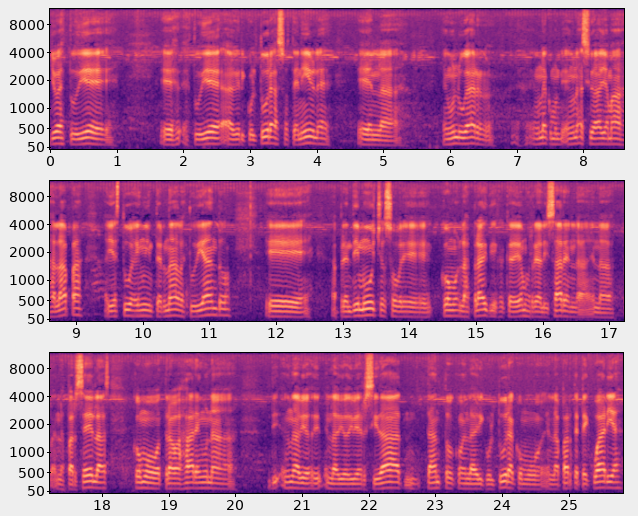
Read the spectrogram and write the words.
yo estudié, eh, estudié agricultura sostenible en, la, en un lugar, en una, en una ciudad llamada Jalapa, ahí estuve en un internado estudiando. Eh, aprendí mucho sobre cómo las prácticas que debemos realizar en, la, en las parcelas, cómo trabajar en, una, en la biodiversidad, tanto con la agricultura como en la parte pecuaria.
